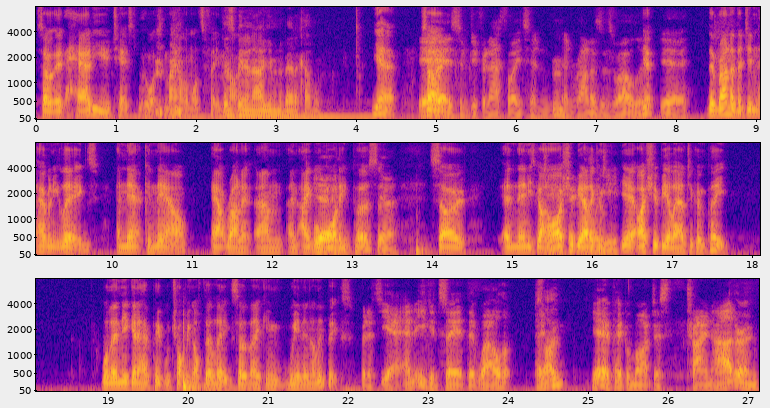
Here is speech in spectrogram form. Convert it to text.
So it, how do you test what's male and what's female? There's been an argument about a couple. yeah. Yeah, So- there's some different athletes and, Mm. and runners as well. That, Yep. Yeah. The runner that didn't have any legs and now can now outrun a, um, an able-bodied person. Yeah. So, and then he's going, oh, I should be able to, com- technology. yeah, I should be allowed to compete. Well, then you're going to have people chopping off their legs so they can win an Olympics. But it's yeah, and you could see it that well, people So? yeah, people might just train harder and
